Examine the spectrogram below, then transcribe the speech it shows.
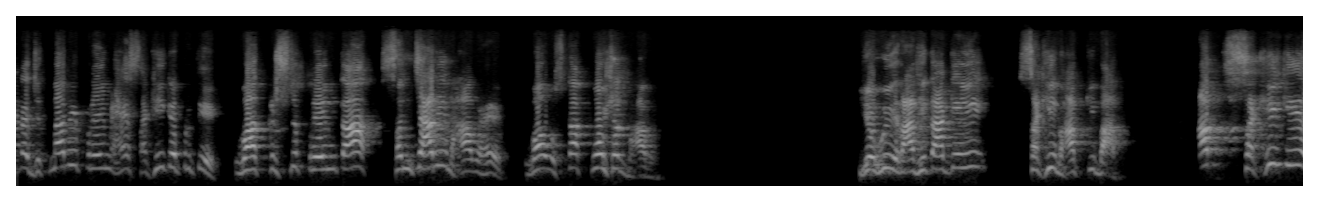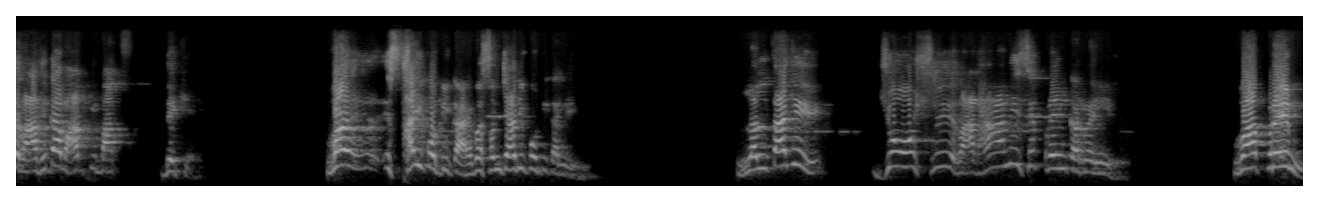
का जितना भी प्रेम है सखी के प्रति, वह कृष्ण प्रेम का संचारी भाव है, वह उसका पोषक भाव है। यह हुई राधिका के सखी भाव की बात। अब सखी की राधिका भाव की बात देखिए। वह स्थायी कोटि का है, वह संचारी कोटि का नहीं ललता जी जो श्री राधा रानी से प्रेम कर रही है, वह प्रेम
